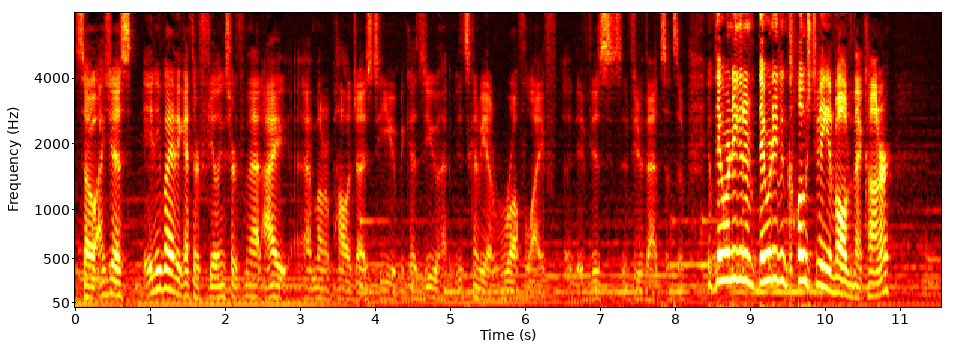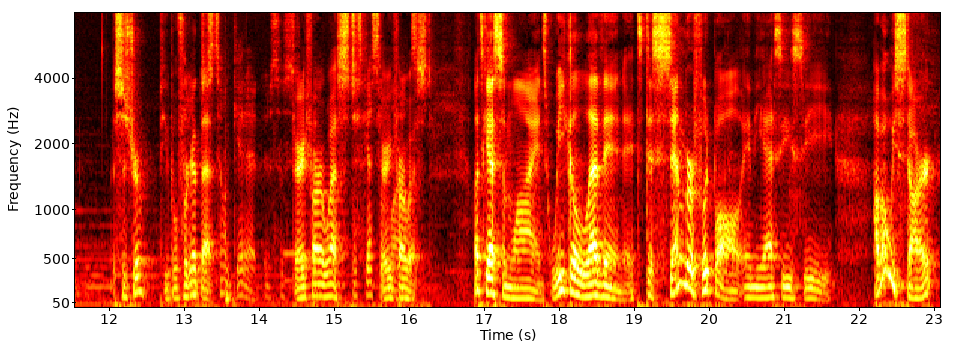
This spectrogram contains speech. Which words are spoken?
So I just anybody that got their feelings hurt from that, I I'm gonna apologize to you because you have, it's gonna be a rough life if this if you're that sensitive. If they weren't even they weren't even close to being involved in that, Connor. This is true. People forget that. Just don't get it. So Very far west. Let's guess Very lines. far west. Let's guess some lines. Week 11. It's December football in the SEC. How about we start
